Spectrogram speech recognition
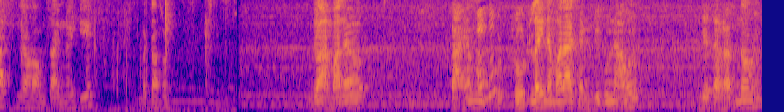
હા આમ ટાઈમ નહીં દઈએ. ફટાફટ. જો અમારે કાયમ ફ્રૂટ લઈને અમારા સંગીપુને આવું જે તરફનો હું.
